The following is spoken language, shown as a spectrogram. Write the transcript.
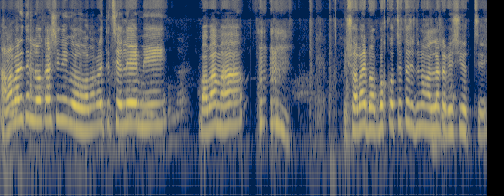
আমার বাড়িতে লোক আসেনি গো। আমার বাড়িতে ছেলে, মেয়ে, বাবা, মা। সবাই বক বক করছে তো, সেজন্য হল্লাটা বেশি হচ্ছে।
